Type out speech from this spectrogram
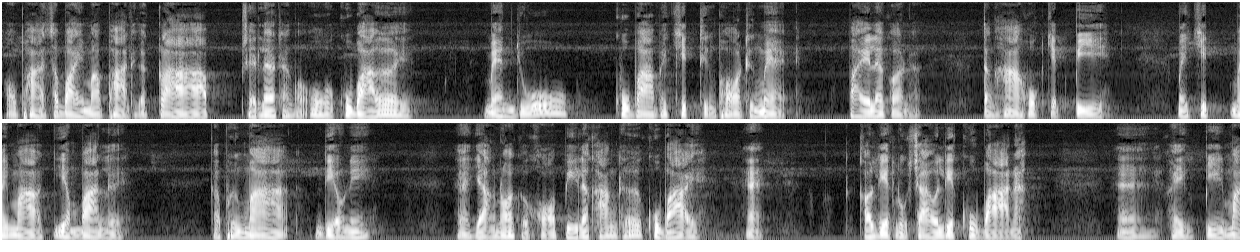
เอาผ้าสบายมาผ้าที่ก็กราบ เสร็จแล้วท่านก็โอ้ครูบาเอ้ยแม่นอยู่ครูบาไม่คิดถึงพ่อถึงแม่ ไปแล้วก่อนนะตั้งห้าหกเจ็ดปี ไม่คิดไม่มาเยี่ยมบ้านเลย ก็เพิ่งมาเดี๋ยวนี้ อย่างน้อยก็ขอปีละครั้งเถอะครูบาเขาเรียกลูกชายว่าเรียกครูบานะให้ปีมา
